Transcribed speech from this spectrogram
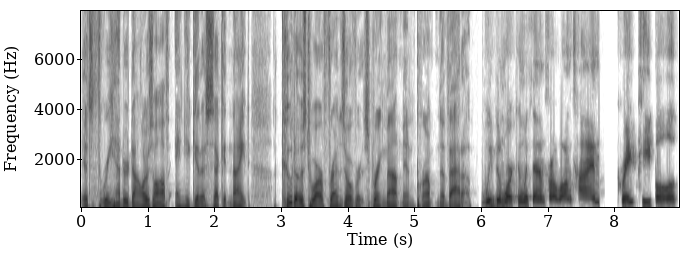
It's $300 off and you get a second night. Kudos to our friends over at Spring Mountain in Pahrump, Nevada. We've been working with them for a long time great people,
